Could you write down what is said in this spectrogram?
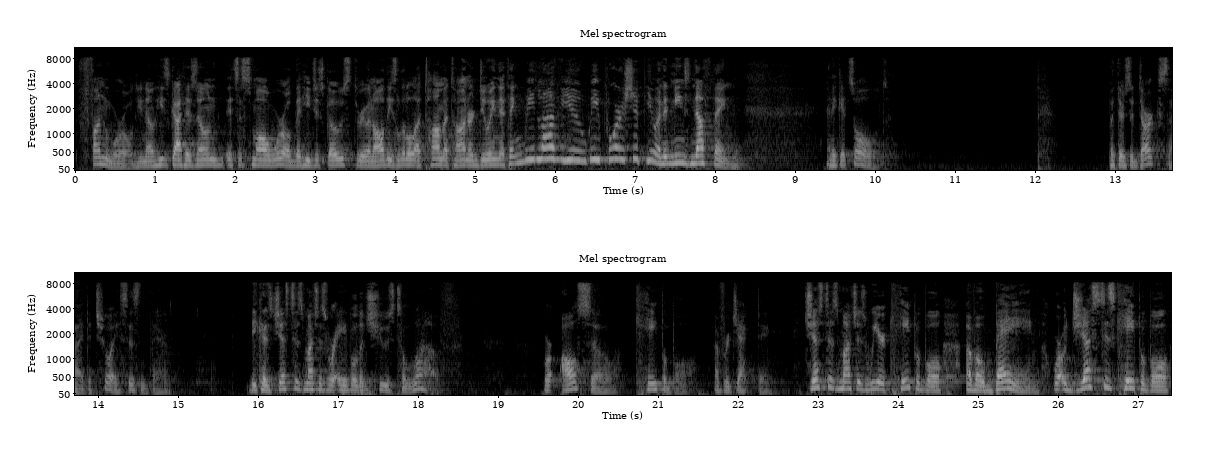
fun world. You know, he's got his own, it's a small world that he just goes through, and all these little automaton are doing their thing. We love you, we worship you, and it means nothing. And it gets old. But there's a dark side to choice, isn't there? Because just as much as we're able to choose to love, we're also capable of rejecting. Just as much as we are capable of obeying, we're just as capable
